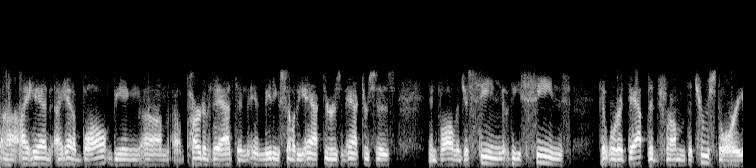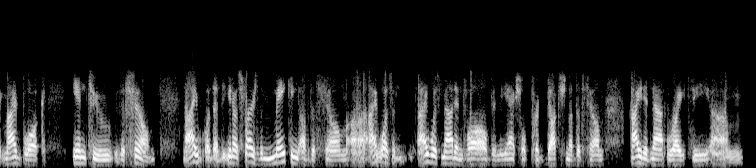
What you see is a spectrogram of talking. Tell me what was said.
uh, I had I had a ball being um, a part of that and, and meeting some of the actors and actresses involved and just seeing these scenes that were adapted from the true story, my book, into the film. I, you know, as far as the making of the film, uh, I wasn't, I was not involved in the actual production of the film. I did not write the um,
